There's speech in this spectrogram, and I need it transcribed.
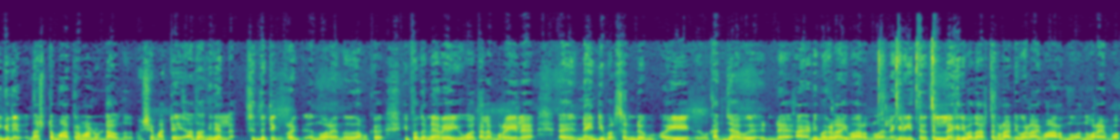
നികുതി നഷ്ടം മാത്രമാണ് ഉണ്ടാകുന്നത് പക്ഷേ മറ്റേ അത് അങ്ങനെയല്ല. സിന്തറ്റിക് ഡ്രഗ് എന്ന് പറയുന്നത് നമുക്ക് ഇപ്പോൾ തന്നെ അറിയാം യുവതലമുറയിലെ നയന്റി പെർസെന്റും ഈ കഞ്ചാവിന്റെ അടിമകളായി മാറുന്നു. അല്ലെങ്കിൽ ഇത്തരത്തിൽ ലഹരി പദാർത്ഥങ്ങളുടെ അടിമകളായി മാറുന്നു എന്ന് പറയുമ്പോൾ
